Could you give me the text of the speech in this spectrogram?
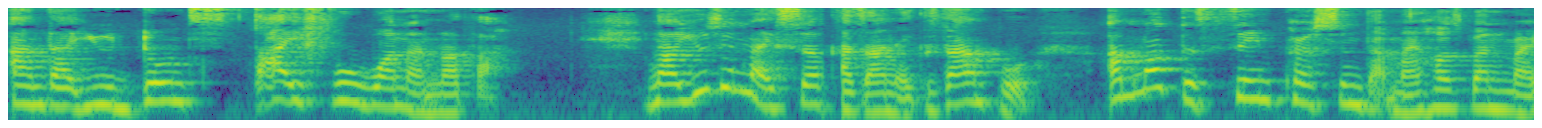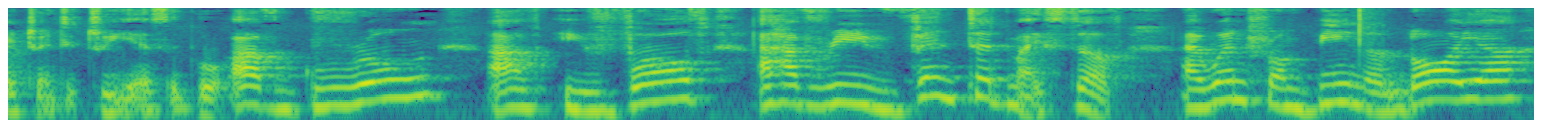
and that you don't stifle one another. Now, using myself as an example, I'm not the same person that my husband married 22 years ago. I've grown, I've evolved, I have reinvented myself. I went from being a lawyer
